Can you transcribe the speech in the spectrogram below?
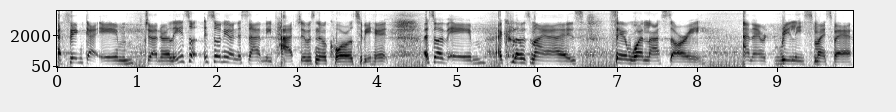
I think I aim generally. It's, it's only on a sandy patch, there was no coral to be hit. I sort of aim, I close my eyes, say one last sorry, and I release my spare.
